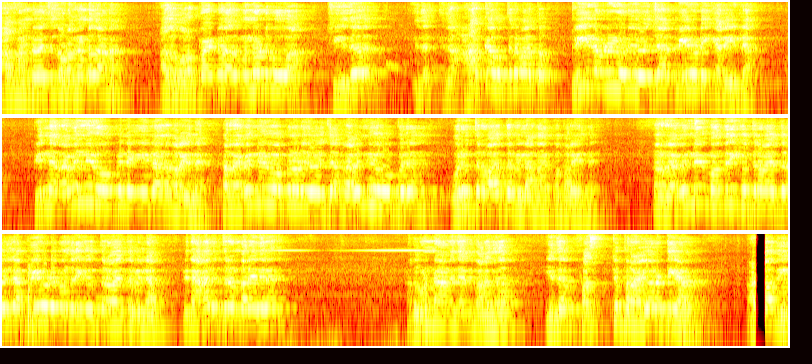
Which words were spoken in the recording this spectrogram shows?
ആ ഫണ്ട് വെച്ച് തുടങ്ങേണ്ടതാണ്. അത് ഉറപ്പായിട്ടും അത് മുന്നോട്ട് പോവുക. പക്ഷെ ഇത് ഇത് ഇത് ആർക്കാ ഉത്തരവാദിത്വം? പി ഡബ്ല്യുയോട് ചോദിച്ചാൽ പി ഡബ്ല്യുക്ക് അറിയില്ല പിന്നെ റവന്യൂ വകുപ്പിന്റെ കീഴിലാണ് പറയുന്നത്. ഇപ്പൊ റവന്യൂ വകുപ്പിനോട് ചോദിച്ചാൽ റവന്യൂ വകുപ്പിനും ഒരു ഉത്തരവാദിത്വമില്ല എന്നാണ് ഇപ്പൊ പറയുന്നത്. ഇപ്പൊ റവന്യൂ മന്ത്രിക്ക് ഉത്തരവാദിത്വമില്ല പി ഡി മന്ത്രിക്ക് ഉത്തരവാദിത്വമില്ല. പിന്നെ ആര് ഉത്തരം പറയുന്നത്? അതുകൊണ്ടാണ് ഞാൻ പറഞ്ഞത് ഇത് ഫസ്റ്റ് പ്രയോറിറ്റിയാണ് അടവാദി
